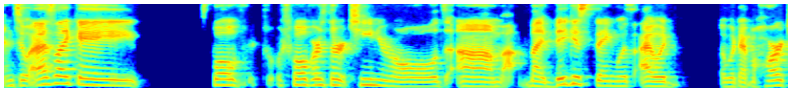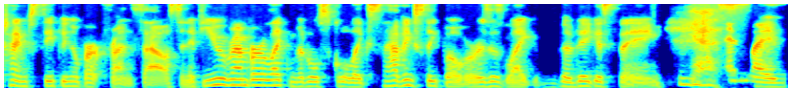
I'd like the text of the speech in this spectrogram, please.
And so as like a 12, 12 or 13 year old, um, my biggest thing was I would I would have a hard time sleeping over at friend's house. And if you remember like middle school, like having sleepovers is like the biggest thing. Yes. And my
